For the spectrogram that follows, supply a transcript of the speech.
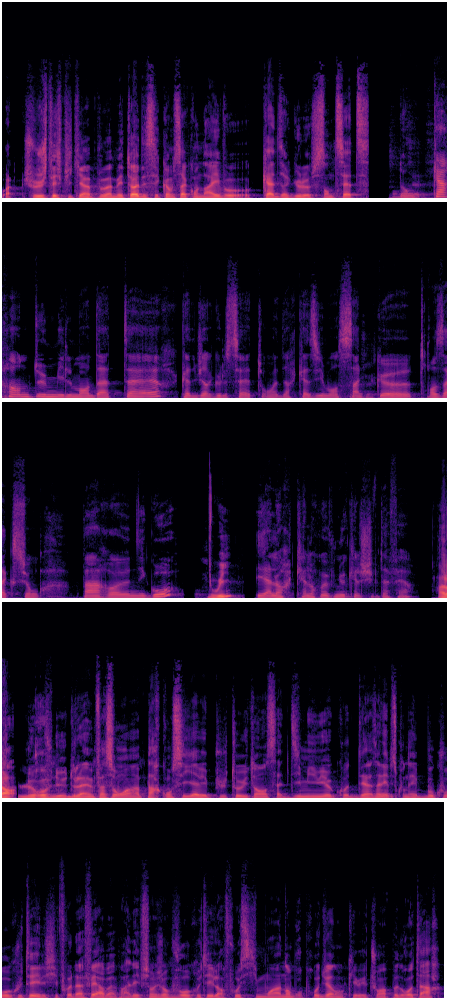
Voilà, je veux juste expliquer un peu ma méthode et c'est comme ça qu'on arrive au 4,67. Donc 42 000 mandataires, 4,7, on va dire quasiment 5 euh, transactions par euh, négo. Oui. Et alors quel revenu, quel chiffre d'affaires? Alors, le revenu, de la même façon, hein, par conseiller, avait plutôt eu tendance à diminuer au cours des dernières années, parce qu'on avait beaucoup recruté, et les chiffres d'affaires, bah, par définition, les gens que vous recrutez, il leur faut 6 mois, un an pour produire, donc il y avait toujours un peu de retard.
